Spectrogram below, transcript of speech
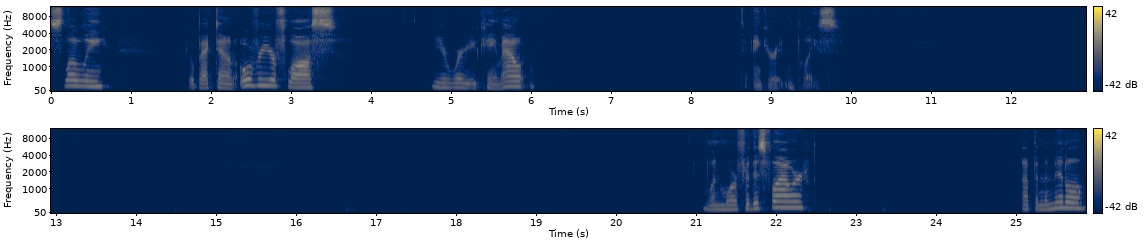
slowly. Go back down over your floss near where you came out to anchor it in place. One more for this flower. Up in the middle.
